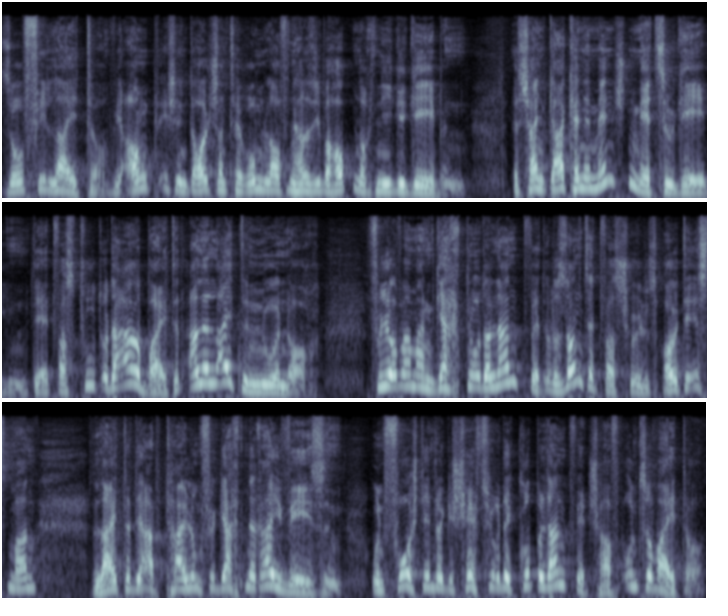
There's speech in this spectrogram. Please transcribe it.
So viel Leiter, wie augenblicklich in Deutschland herumlaufen, hat es überhaupt noch nie gegeben. Es scheint gar keine Menschen mehr zu geben, der etwas tut oder arbeitet. Alle leiten nur noch. Früher war man Gärtner oder Landwirt oder sonst etwas Schönes. Heute ist man Leiter der Abteilung für Gärtnereiwesen und vorstehender Geschäftsführer der Gruppe Landwirtschaft und so weiter.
